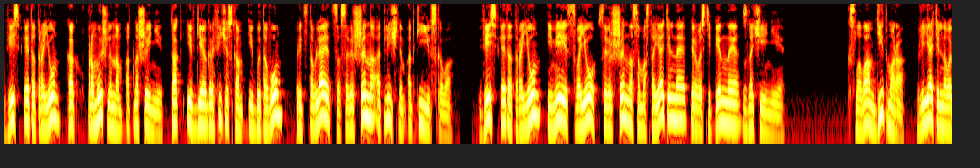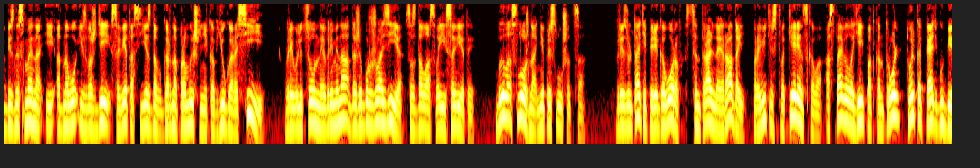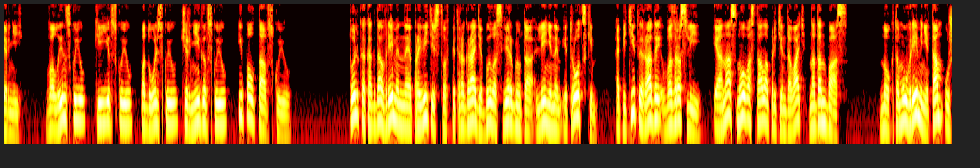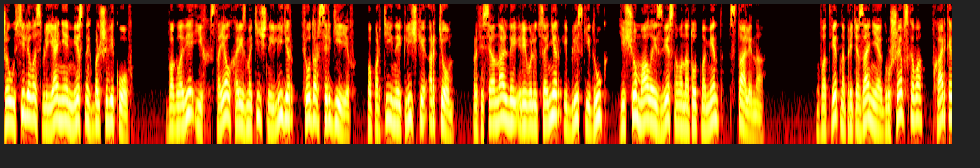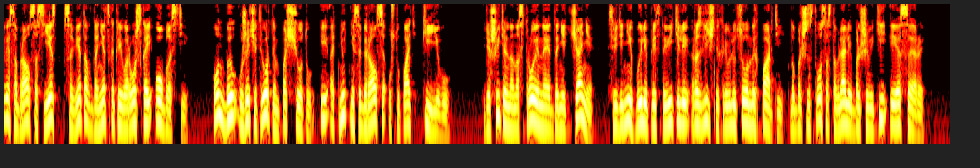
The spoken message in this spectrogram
Весь этот район, как в промышленном отношении, так и в географическом и бытовом, представляется совершенно отличным от Киевского. Весь этот район имеет свое совершенно самостоятельное первостепенное значение. К словам Дитмара, влиятельного бизнесмена и одного из вождей Совета съездов горнопромышленников Юга России, в революционные времена даже буржуазия создала свои советы, было сложно не прислушаться. В результате переговоров с Центральной Радой правительство Керенского оставило ей под контроль только пять губерний – Волынскую, Киевскую, Подольскую, Черниговскую и Полтавскую. Только когда Временное правительство в Петрограде было свергнуто Лениным и Троцким, аппетиты Рады возросли, и она снова стала претендовать на Донбасс. Но к тому времени там уже усилилось влияние местных большевиков. Во главе их стоял харизматичный лидер Федор Сергеев по партийной кличке Артем, профессиональный революционер и близкий друг еще малоизвестного на тот момент Сталина. В ответ на притязание Грушевского в Харькове собрался съезд Советов Донецко-Криворожской области – он был уже четвертым по счету и отнюдь не собирался уступать Киеву. Решительно настроенные донеччане, среди них были представители различных революционных партий, но большинство составляли большевики и эсеры.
